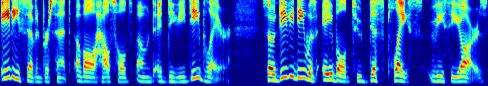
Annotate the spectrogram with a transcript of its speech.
87% of all households owned a DVD player. So DVD was able to displace VCRs,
